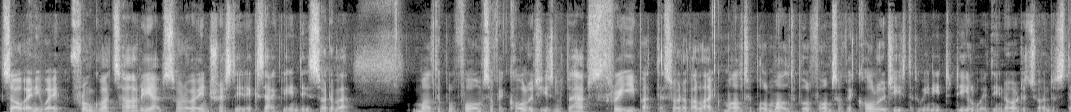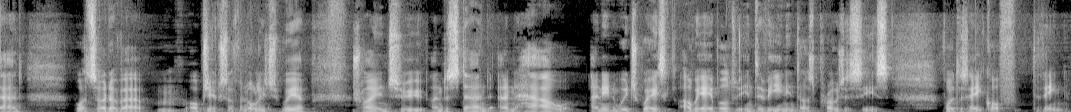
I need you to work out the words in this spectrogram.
So anyway, from Guattari, I'm sort of interested exactly in this sort of a multiple forms of ecologies, not perhaps three, but the sort of a like multiple, multiple forms of ecologies that we need to deal with in order to understand what sort of um, objects of knowledge we're trying to understand and how and in which ways are we able to intervene in those processes for the sake of the thing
